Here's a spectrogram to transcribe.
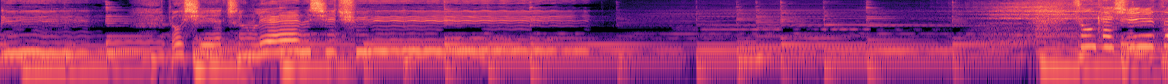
雨都写成练习曲。从开始走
